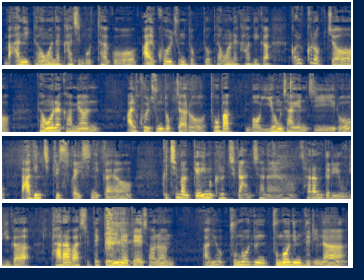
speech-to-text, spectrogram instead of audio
많이 병원에 가지 못하고 알코올 중독도 병원에 가기가 껄끄럽죠. 병원에 가면 알코올 중독자로 도박 뭐 이용 장애인지로 낙인 찍힐 수가 있으니까요. 그렇지만 게임은 그렇지가 않잖아요. 사람들이 우리가 바라봤을 때 게임에 대해서는 아니요 부모든 부모님들이나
